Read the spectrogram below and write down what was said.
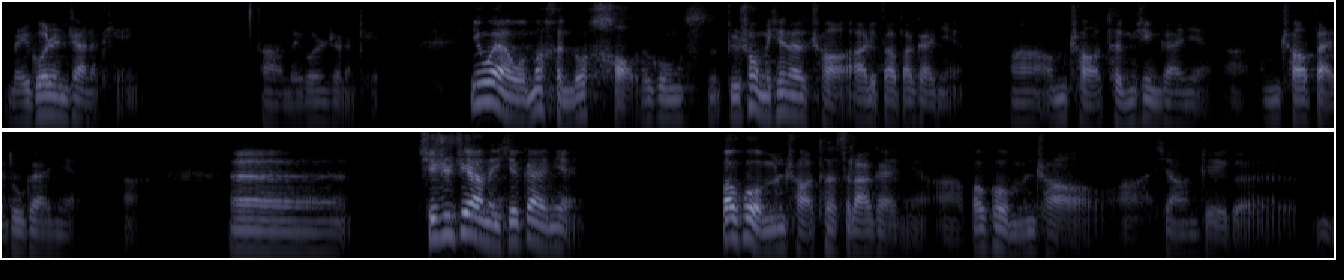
美国人占了便宜，啊，美国人占了便宜，因为啊，我们很多好的公司，比如说我们现在炒阿里巴巴概念，啊，我们炒腾讯概念，啊，我们炒百度概念啊，呃，其实这样的一些概念，包括我们炒特斯拉概念啊，包括我们炒啊像这个嗯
